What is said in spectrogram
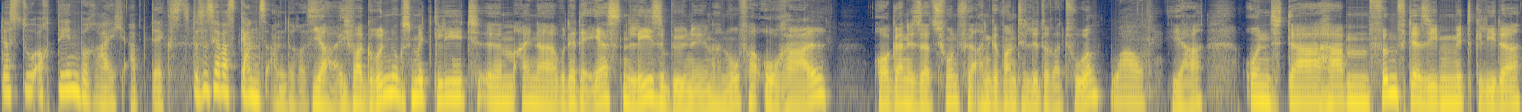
dass du auch den Bereich abdeckst? Das ist ja was ganz anderes. Ja, ich war Gründungsmitglied ähm, einer oder der ersten Lesebühne in Hannover, Oral. Organisation für angewandte Literatur. Wow. Ja. Und da haben fünf der sieben Mitglieder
